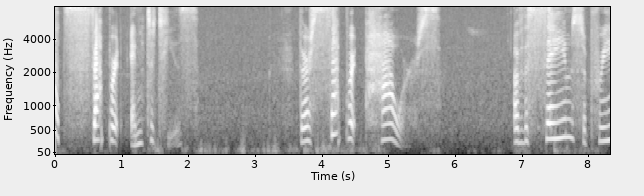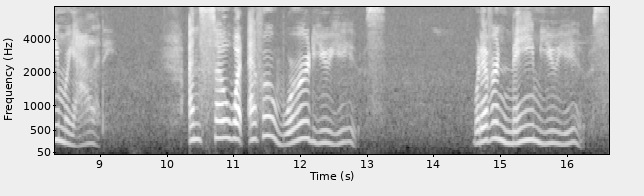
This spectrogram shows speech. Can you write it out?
not separate entities. They're separate powers of the same supreme reality. And so, whatever word you use, whatever name you use,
